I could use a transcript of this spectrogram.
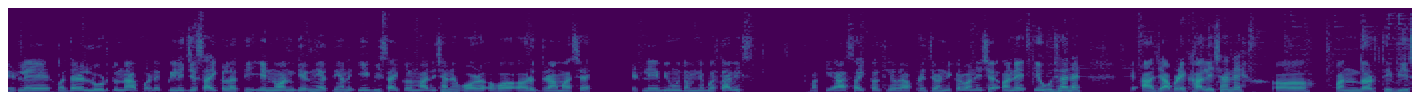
એટલે વધારે લોડ તો ના પડે. પેલી જે સાયકલ હતી એ નોન ગેરની હતી અને એ બી સાયકલ મારી છે ને વડ- વડોદરામાં છે. એટલે એ બી હું તમને બતાવીશ. બાકી આ સાયકલથી હવે આપણે જર્ની કરવાની છે. અને એવું છે ને કે આજે આપણે ખાલી છે ને પંદરથી વીસ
